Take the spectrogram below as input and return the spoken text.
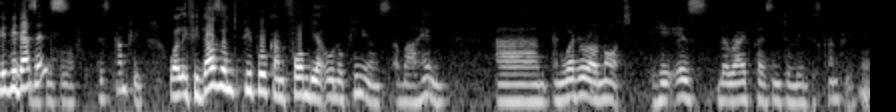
If he doesn't? people of this country. Well, if he doesn't, people can form their own opinions about him um, and whether or not he is the right person to lead this country. Mm.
